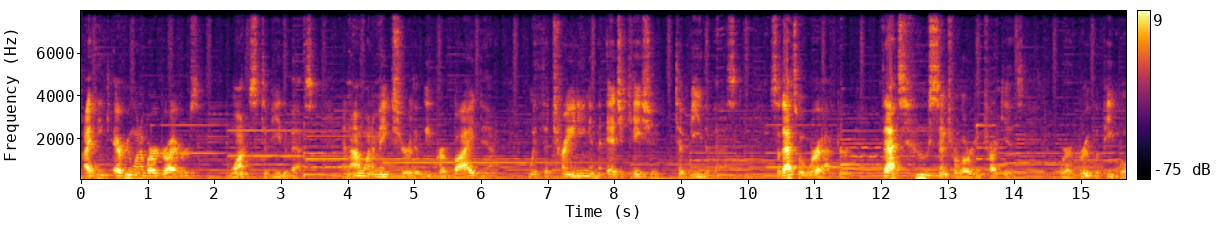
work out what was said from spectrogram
I think every one of our drivers wants to be the best. And I want to make sure that we provide them with the training and the education to be the best. So that's what we're after. That's who Central Oregon Truck is. We're a group of people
